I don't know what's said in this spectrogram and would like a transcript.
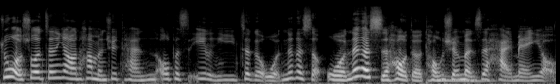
如果说真要他们去。弹 Opus 一零一这个，我那个时候我那个时候的同学们是还没有，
